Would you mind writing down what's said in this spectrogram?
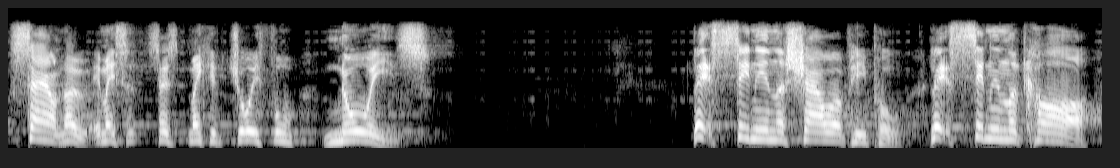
sound. No, it, it says make a joyful noise. Let's sing in the shower, people. Let's sing in the car.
